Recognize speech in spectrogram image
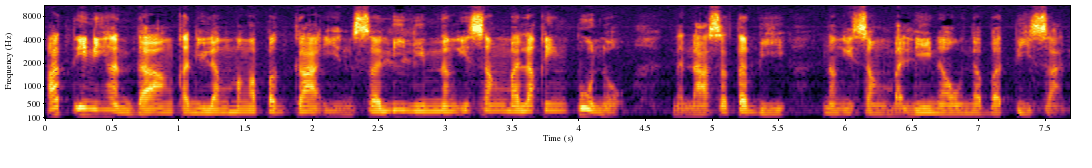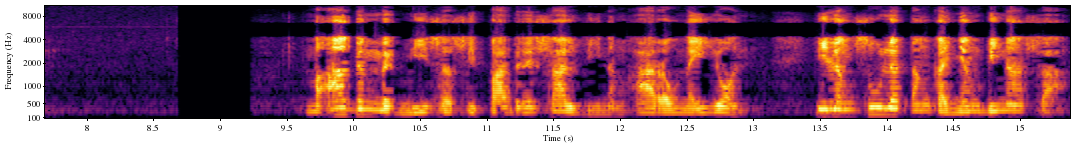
at inihanda ang kanilang mga pagkain sa lilim ng isang malaking puno na nasa tabi ng isang malinaw na batisan. Maagang nagmisa si Padre Salvi ng araw na iyon. Ilang sulat ang kanyang binasa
